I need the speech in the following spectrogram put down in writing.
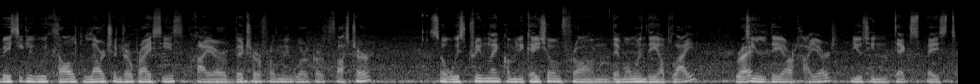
Basically, we help large enterprises hire better frontline workers faster. So we streamline communication from the moment they apply Right. till they are hired using text-based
